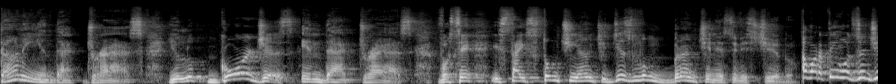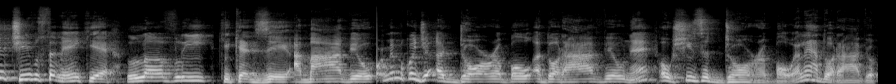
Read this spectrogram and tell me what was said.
stunning in that dress. You look gorgeous in that dress. Você está estonteante, deslumbrante nesse vestido. Agora tem outros adjetivos também que é lovely, que quer dizer amável. A mesma coisa de adorable, adorável, né? Oh, she's adorable. Ela é adorável.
